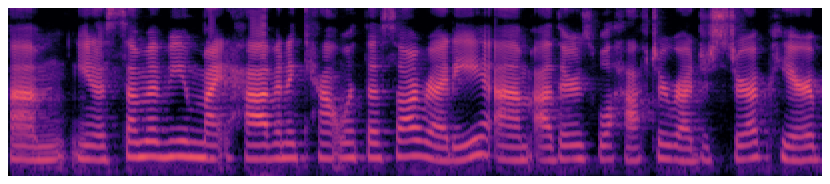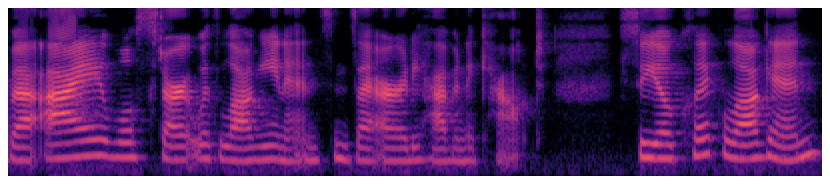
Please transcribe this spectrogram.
Um, you know, some of you might have an account with us already. Um, others will have to register up here, but I will start with logging in since I already have an account. So you'll click login.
